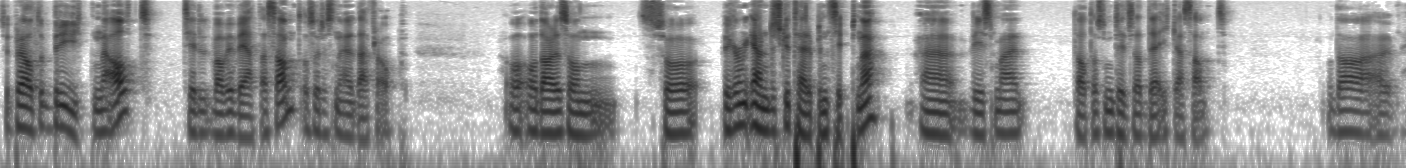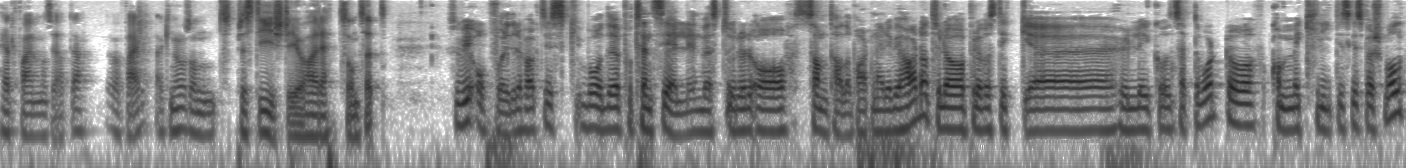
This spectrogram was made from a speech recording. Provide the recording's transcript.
Så vi prøver alltid å bryte ned alt til hva vi vet er sant, og så resonnere derfra opp. Og, og da er det sånn Så vi kan gjerne diskutere prinsippene. Eh, vis meg data som tilsier at det ikke er sant. Og da er jeg helt fine med å si at ja, det var feil. Det er ikke noe sånn prestisje i å ha rett sånn sett. Så vi oppfordrer faktisk både potensielle investorer og samtalepartnere vi har, da, til å prøve å stikke eh, hull i konseptet vårt og komme med kritiske spørsmål.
